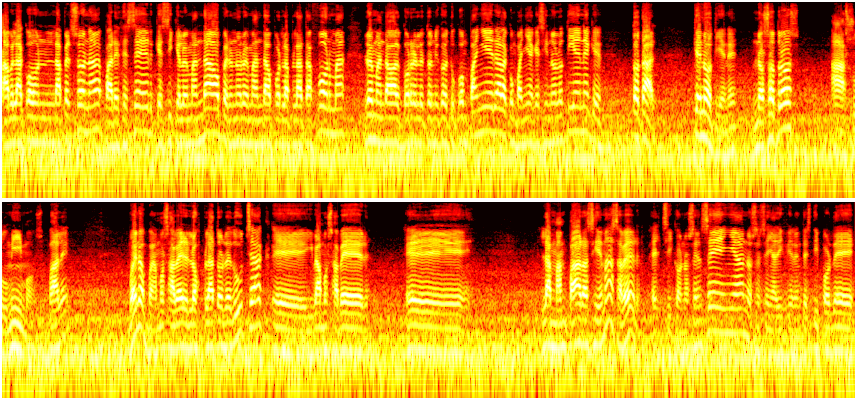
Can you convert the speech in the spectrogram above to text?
habla con la persona, parece ser que sí que lo he mandado, pero no lo he mandado por la plataforma, lo he mandado al correo electrónico de tu compañera, la compañía que sí no lo tiene, que... Total, que no tiene. Nosotros asumimos, ¿vale? Bueno, vamos a ver los platos de ducha eh, y vamos a ver eh, las mamparas y demás. A ver, el chico nos enseña, nos enseña diferentes tipos de,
